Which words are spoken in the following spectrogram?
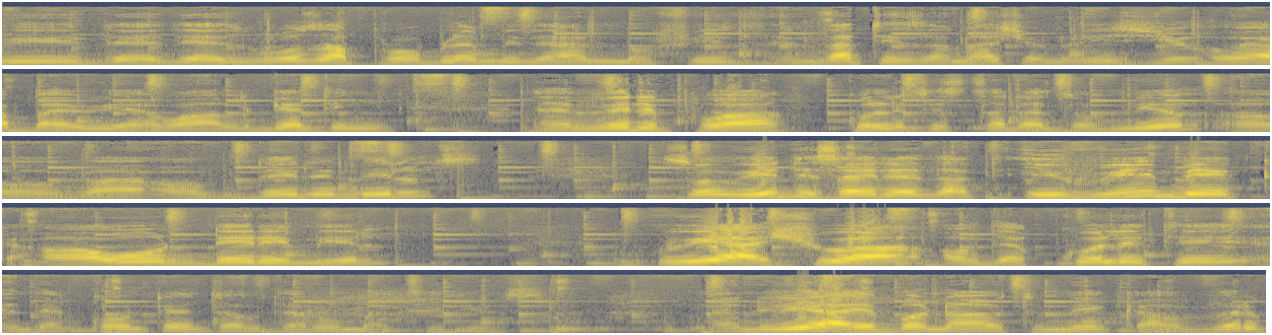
we, the, there was a problem with the animal feeds and that is a national issue whereby we are getting uh, very poor quality standards of milk, of, uh, of dairy meals. So we decided that if we make our own dairy meal, we are sure of the quality and the content of the raw materials. And we are able now to make a very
